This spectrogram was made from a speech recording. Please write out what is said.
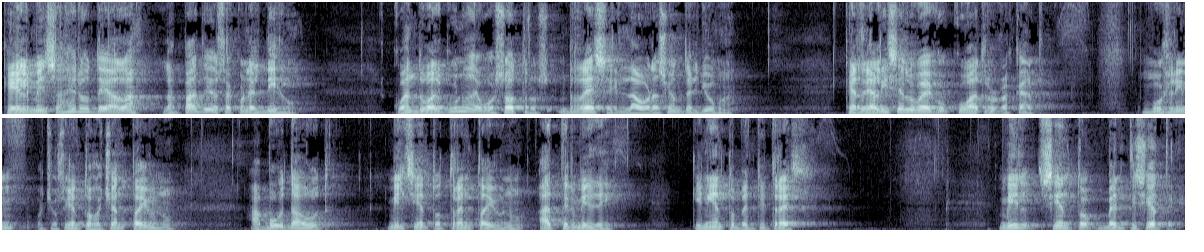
que el mensajero de Alá, la paz de Dios con él, dijo, cuando alguno de vosotros rece la oración del Yuma, que realice luego cuatro rakat. Muslim 881, Abu Daud 1131, At-Tirmidhi 523. 1127.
